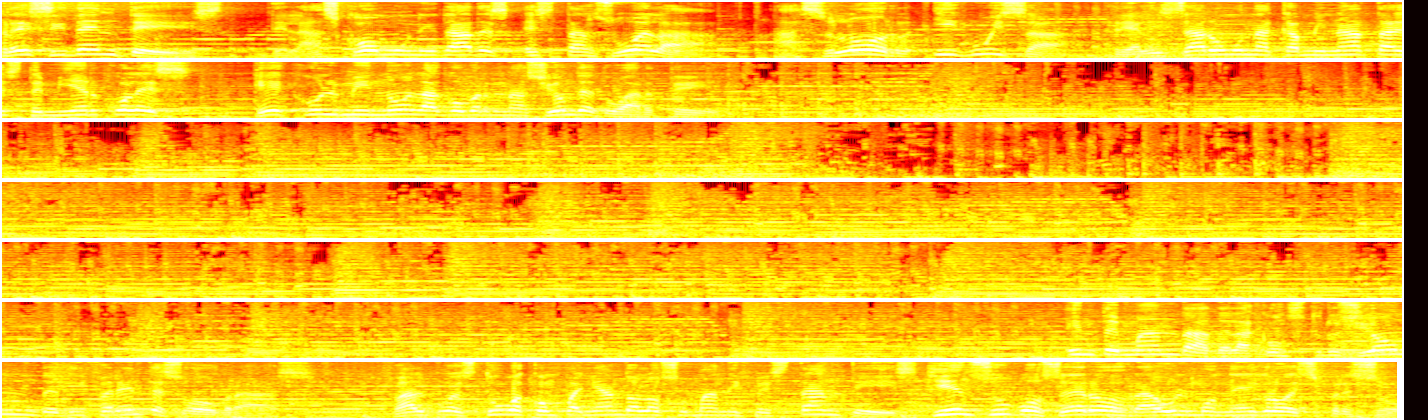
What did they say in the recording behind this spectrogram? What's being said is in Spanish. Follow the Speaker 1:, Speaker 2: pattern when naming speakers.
Speaker 1: Residentes de las comunidades Estanzuela, Aslor y Huiza realizaron una caminata este miércoles que culminó la gobernación de Duarte. En demanda de la construcción de diferentes obras. Falpo estuvo acompañando a los manifestantes, quien su vocero Raúl Monegro expresó.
